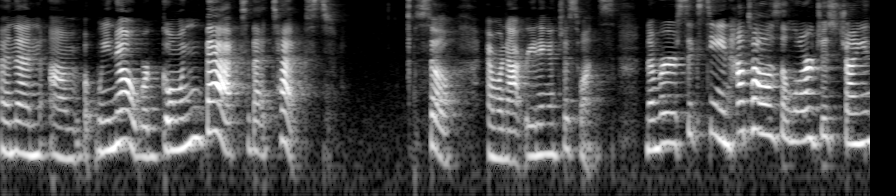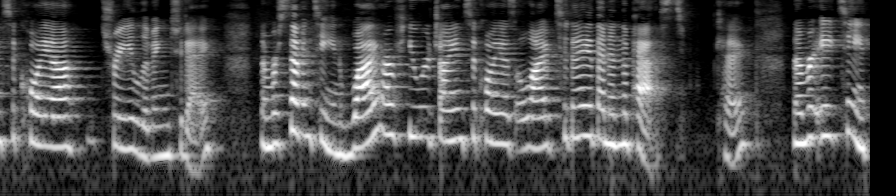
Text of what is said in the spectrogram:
And then, um, but we know we're going back to that text. So, and we're not reading it just once. Number 16, how tall is the largest giant sequoia tree living today? Number 17, why are fewer giant sequoias alive today than in the past? Okay. Number 18,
